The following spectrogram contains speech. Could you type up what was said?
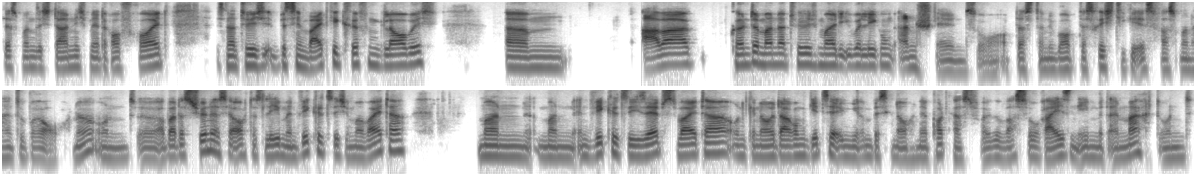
Dass man sich da nicht mehr drauf freut. Ist natürlich ein bisschen weit gegriffen, glaube ich. Ähm, aber könnte man natürlich mal die Überlegung anstellen, so, ob das dann überhaupt das Richtige ist, was man halt so braucht. Ne? Und äh, aber das Schöne ist ja auch, das Leben entwickelt sich immer weiter man, man entwickelt sich selbst weiter und genau darum geht's ja irgendwie ein bisschen auch in der Podcast-Folge, was so Reisen eben mit einem macht. Und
